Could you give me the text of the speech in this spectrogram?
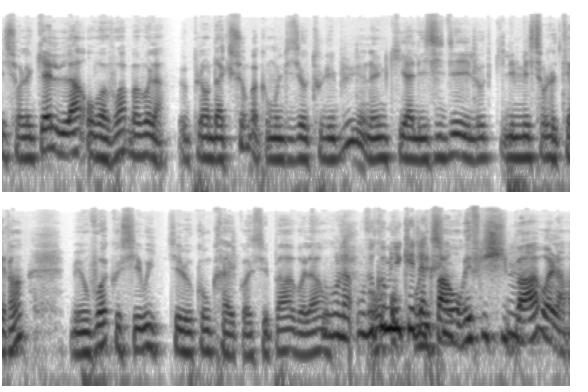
et sur lequel, là, on va voir, bah voilà, le plan d'action, bah, comme on le disait au tout début, il y en a une qui a les idées et l'autre qui les met sur le terrain, mais on voit que c'est, oui, c'est le concret, quoi, c'est pas, voilà. On, on veut communiquer de l'action. On réfléchit mm. pas, voilà,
